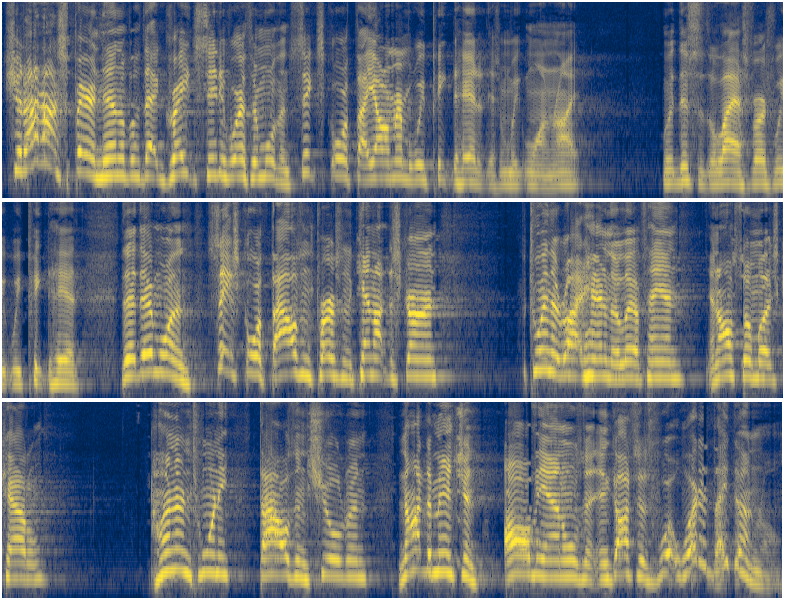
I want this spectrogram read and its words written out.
Should I not spare Nineveh, that great city where there are more than six score thousand? Y'all remember we peeked ahead at this in week one, right? Well, this is the last verse. We, we peeked ahead. There, there are more than six score thousand persons who cannot discern between their right hand and their left hand, and also much cattle. 120,000 children, not to mention all the animals. And God says, what, what have they done wrong?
